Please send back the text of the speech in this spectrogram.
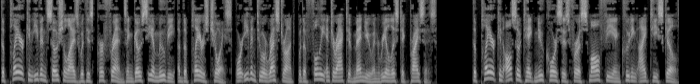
The player can even socialize with his, her friends and go see a movie of the player's choice, or even to a restaurant, with a fully interactive menu and realistic prices. The player can also take new courses for a small fee including IT skills,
